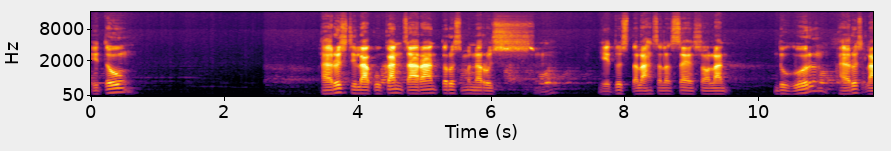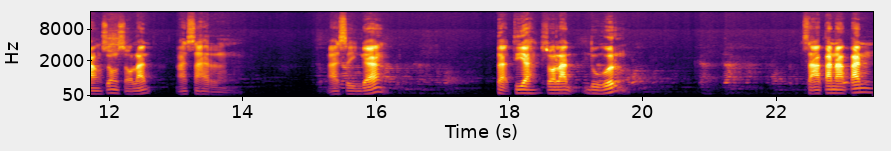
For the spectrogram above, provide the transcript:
itu harus dilakukan cara terus-menerus. Yaitu setelah selesai sholat duhur harus langsung sholat asar. Nah, sehingga Ba'diyah sholat duhur seakan-akan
